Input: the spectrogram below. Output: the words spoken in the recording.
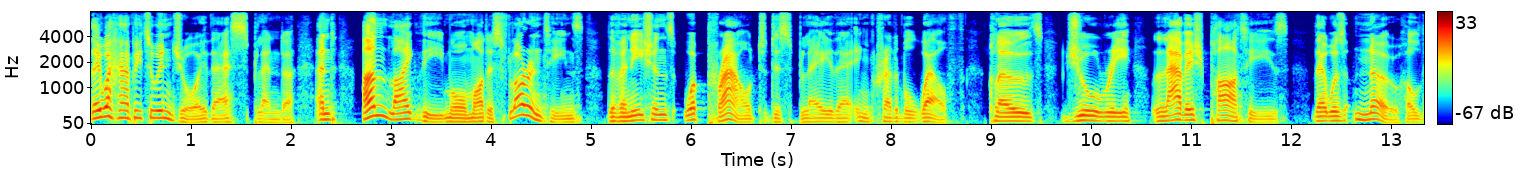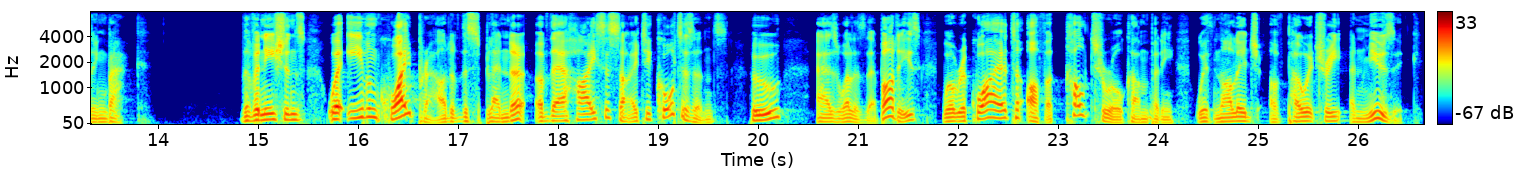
they were happy to enjoy their splendour, and unlike the more modest Florentines, the Venetians were proud to display their incredible wealth, clothes, jewellery, lavish parties. There was no holding back. The Venetians were even quite proud of the splendor of their high society courtesans, who, as well as their bodies, were required to offer cultural company with knowledge of poetry and music.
